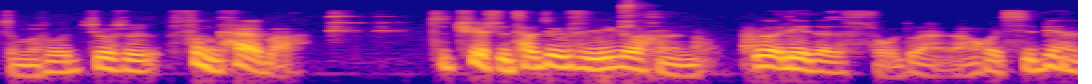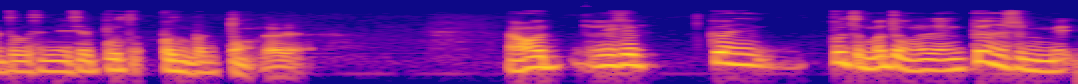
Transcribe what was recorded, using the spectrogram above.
怎么说，就是愤慨吧。这确实，它就是一个很恶劣的手段，然后欺骗的都是那些不不怎么懂的人，然后那些更不怎么懂的人，更是没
